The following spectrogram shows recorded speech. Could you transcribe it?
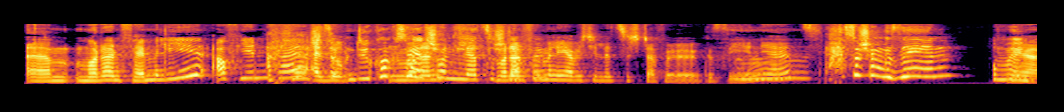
Ähm, Modern Family auf jeden Ach Fall. ja, also stimmt. Du guckst ja Modern, jetzt schon die letzte Modern Staffel. Family habe ich die letzte Staffel gesehen jetzt. Hast du schon gesehen? Oh mein Ja.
